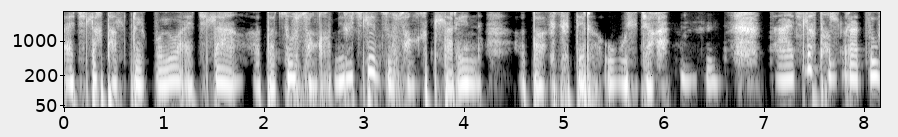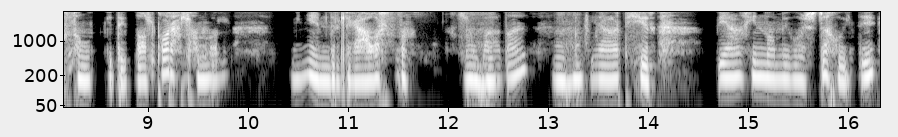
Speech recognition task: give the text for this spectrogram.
ажиллах талбарыг буюу ажиллаа одоо зөв сонгох, мэрэгжлийн зөв сонгох талаар энэ одоо хэсэгтэр өгүүлж байгаа. За ажиллах талбараа зөв сонгох гэдэг 7 дугаар алхам бол миний амьдралыг аварсан алхам байна. Яагаад тэгэхээр би анх энэ номыг уншиж ах үедээ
